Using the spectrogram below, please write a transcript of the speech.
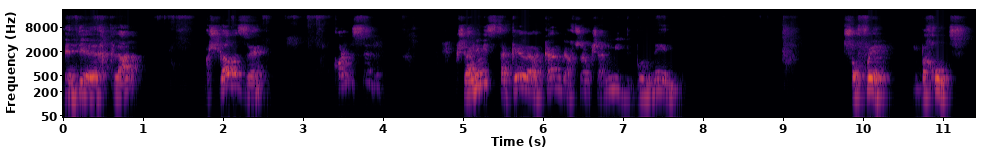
בדרך כלל, בשלב הזה, הכל בסדר. כשאני מסתכל על הכאן ועכשיו, כשאני מתבונן, צופה מבחוץ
